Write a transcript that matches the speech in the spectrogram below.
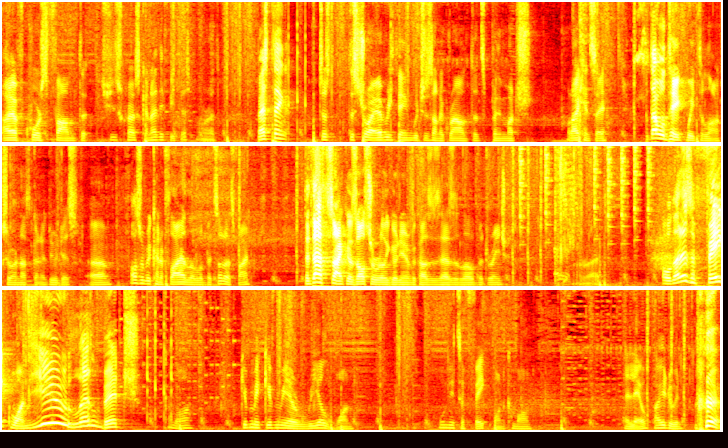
I, of course, farmed the... Jesus Christ, can I defeat this? Alright. Best thing, just destroy everything which is on the ground. That's pretty much what I can say. But that will take way too long, so we're not gonna do this. Um, also, we can fly a little bit, so that's fine. The Death Sickle is also really good, you know, because it has a little bit range. Alright. Oh, that is a fake one. You little bitch. Come on. Give me, give me a real one. Who needs a fake one? Come on. Hello, how you doing?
